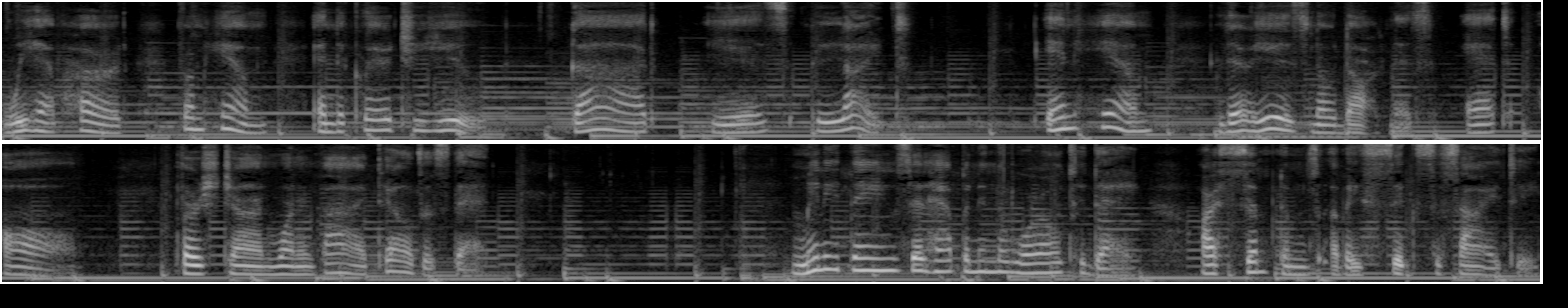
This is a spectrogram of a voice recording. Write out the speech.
we have heard from Him and declared to you God is light. In Him there is no darkness at all. 1 John 1 and 5 tells us that. Many things that happen in the world today are symptoms of a sick society.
